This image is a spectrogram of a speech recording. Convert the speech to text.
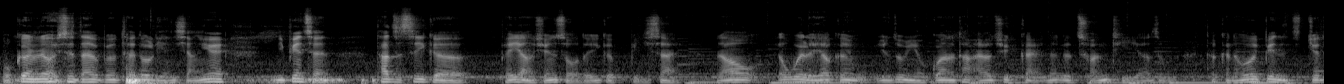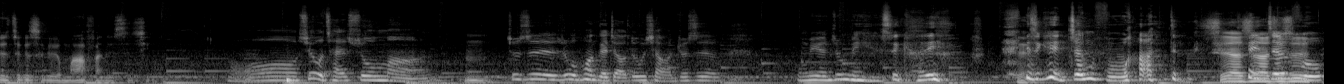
我个人认为是大家不用太多联想，因为你变成它只是一个培养选手的一个比赛，然后要为了要跟原住民有关的，他还要去改那个船体啊什么，他可能会变得觉得这个是个麻烦的事情。哦，所以我才说嘛，嗯，就是如果换个角度想，就是我们原住民也是可以，对也是可以征服啊，对，是啊是可以征服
